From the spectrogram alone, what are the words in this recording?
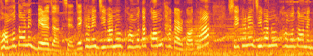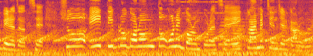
ক্ষমতা অনেক বেড়ে যাচ্ছে। যেখানে জীবাণুর ক্ষমতা কম থাকার কথা সেখানে জীবাণুর ক্ষমতা অনেক বেড়ে যাচ্ছে। সো এই তীব্র গরম তো অনেক গরম পড়েছে এই ক্লাইমেট চেঞ্জের কারণে।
